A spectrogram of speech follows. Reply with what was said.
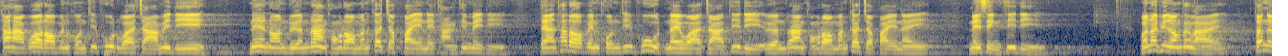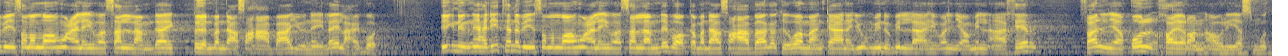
ถ้าหากว่าเราเป็นคนที่พูดวาจาไม่ดี แน่นอนเรือนร่างของเรามันก็จะไปในทางที่ไม่ดี แต่ถ้าเราเป็นคนที่พูดในวาจาที่ดี เรือนร่างของเรามันก็จะไปในในสิ่งที่ดีเพราะนั้นพี่น้องทั้งหลาย ท่านนบีสุลต่านละฮ์อะลัยฮิวะสัลลัมได้เตือนบรรดาสหาบะอยู่ในหลาย ๆ บท อีกหนึ่งในหะดีษท่านนบีสุลต่านละฮ์อะลัยฮิวะสัลลัมได้บอกกับบรรดาสหาบะก็คือว่ามันการอายุมินุบิลลาฮิวัลยามิลอาคิรฟัลยากุลคอยรอนเอาลิยัสมุต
